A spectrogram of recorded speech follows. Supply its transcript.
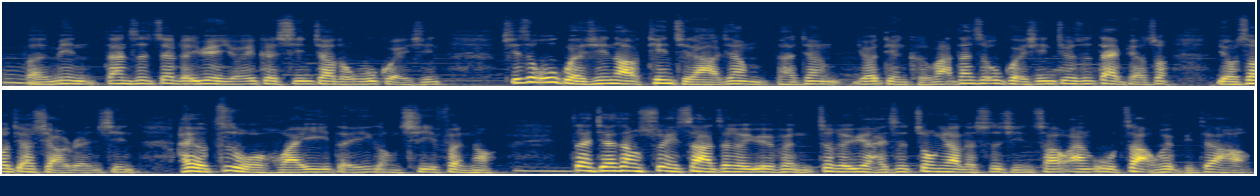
嗯、本命。但是这个月有一个星叫做五鬼星，其实五鬼星哦，听起来好像好像有点可怕，但是五鬼星就是代表说，有时候叫小人心，还有自我怀疑的一种气氛哦。嗯、再加上岁煞这个月份，这个月还是重要的事情，稍安勿躁会比较好。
